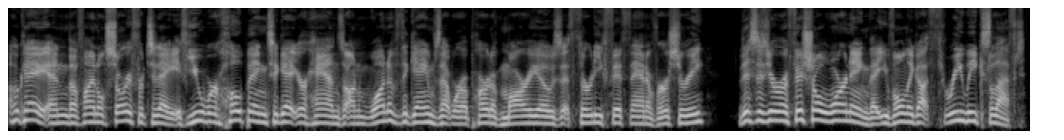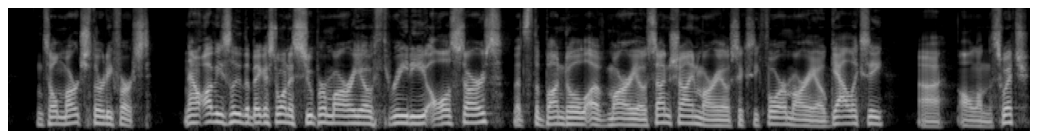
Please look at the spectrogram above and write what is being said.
Okay, and the final story for today. If you were hoping to get your hands on one of the games that were a part of Mario's 35th anniversary, this is your official warning that you've only got three weeks left until March 31st. Now, obviously, the biggest one is Super Mario 3D All Stars. That's the bundle of Mario Sunshine, Mario 64, Mario Galaxy, uh, all on the Switch.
